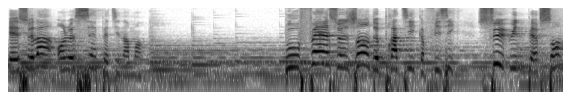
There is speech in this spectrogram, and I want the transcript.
Et cela, on le sait pertinemment. Pour faire ce genre de pratique physique sur une personne,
